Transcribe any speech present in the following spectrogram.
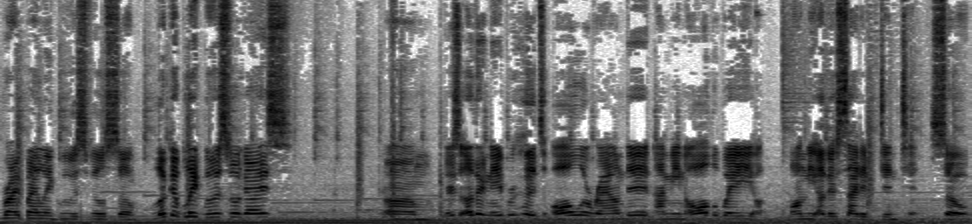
right by Lake Lewisville. So look up Lake Lewisville, guys. Um, there's other neighborhoods all around it. I mean, all the way on the other side of Denton. So,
